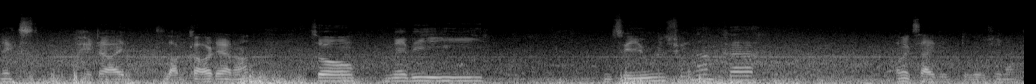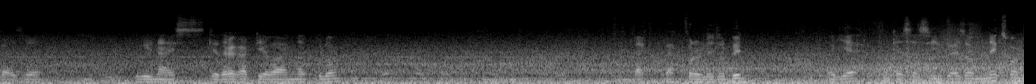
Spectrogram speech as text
next. Hit I Lanka now. So maybe we'll see you in Sri Lanka. I'm excited to go to Sri Lanka as well. It'll be nice. ගෙදර කට්ටිය වන්නත් පුළුවන්. I'm back back for a little bit. But yeah, guess I'll see you guys on the next one.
